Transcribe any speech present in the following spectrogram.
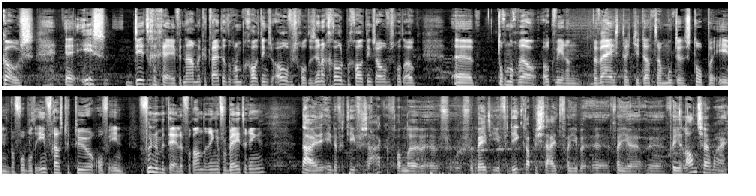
Koos, uh, is dit gegeven, namelijk het feit dat er een begrotingsoverschot is... en een groot begrotingsoverschot ook... Toch nog wel ook weer een bewijs dat je dat zou moeten stoppen in bijvoorbeeld infrastructuur of in fundamentele veranderingen, verbeteringen? Nou, innovatieve zaken. Van, uh, verbeter je verdiencapaciteit van je, uh, van, je, uh, van je land, zeg maar.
